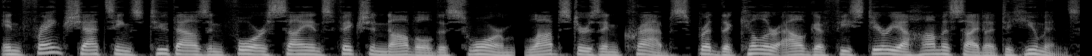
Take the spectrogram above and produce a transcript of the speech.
In Frank Schatzing's 2004 science fiction novel The Swarm, lobsters and crabs spread the killer alga Pfiesteria homicida to humans.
